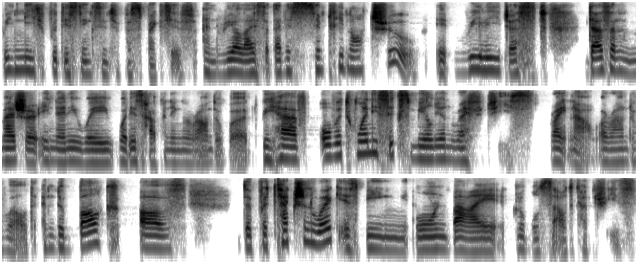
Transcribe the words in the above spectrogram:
we need to put these things into perspective and realize that that is simply not true. It really just doesn't measure in any way what is happening around the world. We have over 26 million refugees right now around the world, and the bulk of the protection work is being borne by global south countries.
